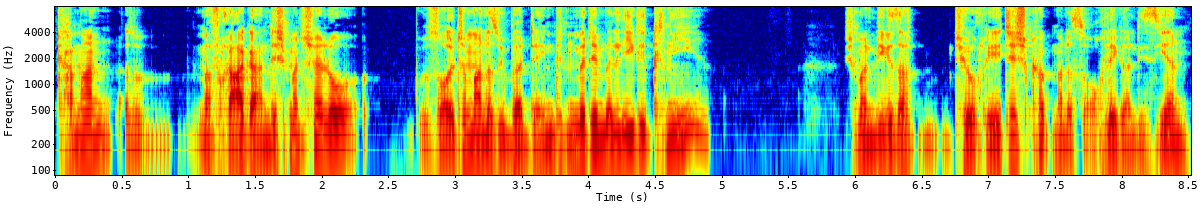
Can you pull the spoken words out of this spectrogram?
kann man also, mal Frage an dich, Marcello, sollte man das überdenken mit dem Illegal Knee? Ich meine, wie gesagt, theoretisch könnte man das auch legalisieren.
